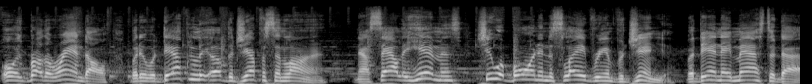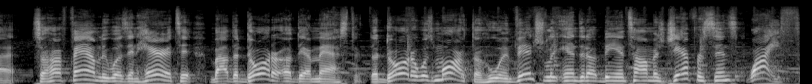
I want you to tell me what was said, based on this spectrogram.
or his brother Randolph, but it was definitely of the Jefferson line. Now, Sally Hemings, she was born into slavery in Virginia, but then their master died. So her family was inherited by the daughter of their master. The daughter was Martha, who eventually ended up being Thomas Jefferson's wife.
